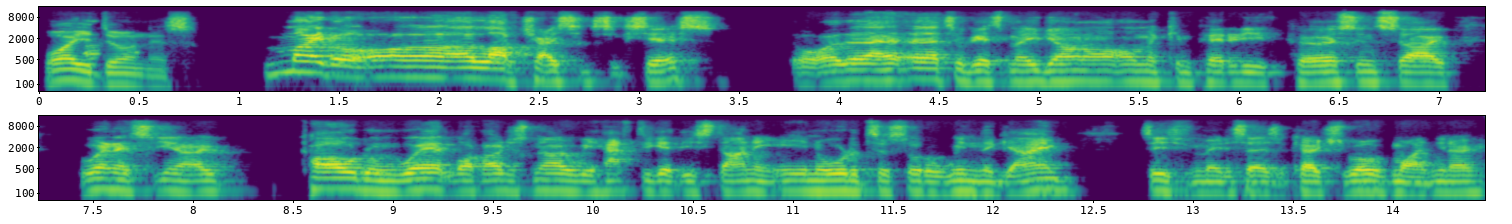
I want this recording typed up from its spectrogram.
Why are you doing this? Mate, I love chasing success. That's what gets me going. I'm a competitive person. So when it's, you know, cold and wet, like I just know we have to get this done in order to sort of win the game it's easy for me to say as a coach as well with my, you know,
